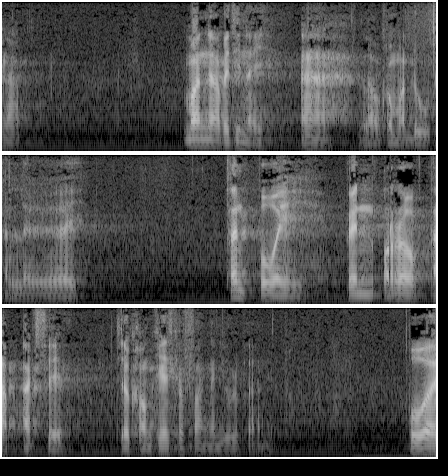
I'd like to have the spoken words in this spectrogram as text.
ครับมันน่าไปที่ไหน อ่า เราก็มาดูกันเลย ท่านป่วยเป็นโรคตับอักเสบ เจ้าของเคสเขาฟังกันอยู่หรือเปล่าเนี่ยป่วย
